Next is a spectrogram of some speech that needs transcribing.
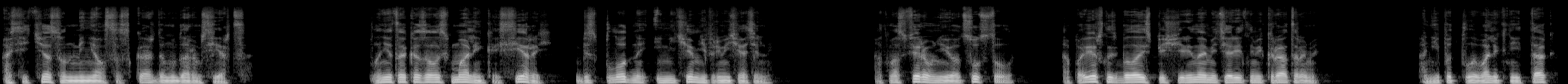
а сейчас он менялся с каждым ударом сердца. Планета оказалась маленькой, серой, бесплодной и ничем не примечательной. Атмосфера у нее отсутствовала, а поверхность была испещрена метеоритными кратерами. Они подплывали к ней так,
